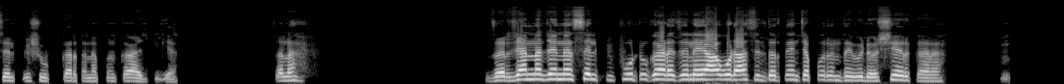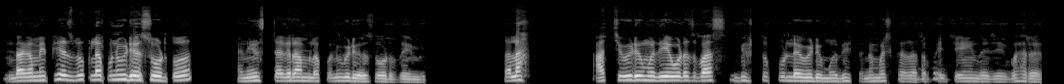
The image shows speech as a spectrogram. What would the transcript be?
सेल्फी शूट करताना पण काळजी घ्या. चला. जर ज्यांना ज्यांना सेल्फी फोटो काढायचं लय आवड असेल तर त्यांच्यापर्यंत व्हिडिओ शेअर करा. बघा मी फेसबुकला पण व्हिडिओ सोडतो. आणि इंस्टाग्रामला पण व्हिडिओ सोडतो आहे मी. चला आजच्या व्हिडिओमध्ये एवढंच बस. भेटतो पुढल्या व्हिडिओमध्ये तर नमस्कार झाला पाहिजे जय हिंद जय भारत.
